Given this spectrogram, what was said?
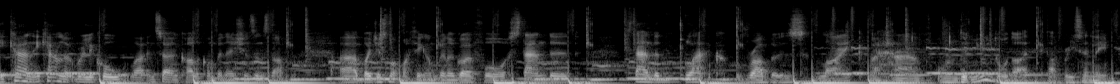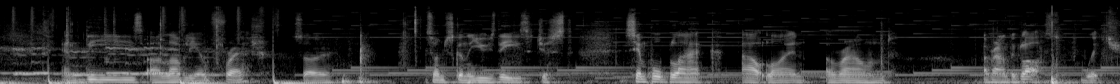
it can it can look really cool like in certain color combinations and stuff. Uh, but just not my thing. I'm gonna go for standard standard black rubbers like i have on the new door that i picked up recently. And these are lovely and fresh so so i'm just gonna use these. Just simple black outline around around the glass which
